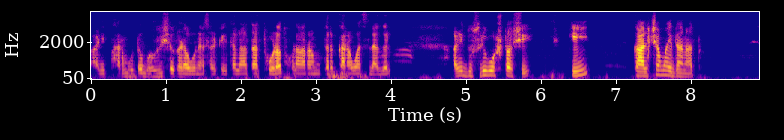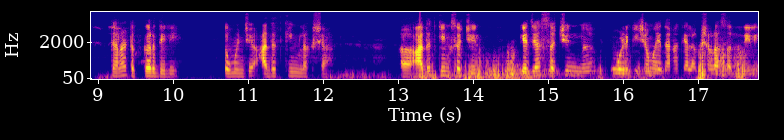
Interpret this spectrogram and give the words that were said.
आणि फार मोठं भविष्य घडवण्यासाठी त्याला आता थोडा थोडा आराम तर करावाच लागेल. आणि दुसरी गोष्ट अशी की कालच्या मैदानात त्याला टक्कर दिली. तो म्हणजे आदत किंग लक्षा. आदत किंग सचिन की ज्या सचिननं वडकीच्या मैदानात या लक्षाला साथ दिली.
